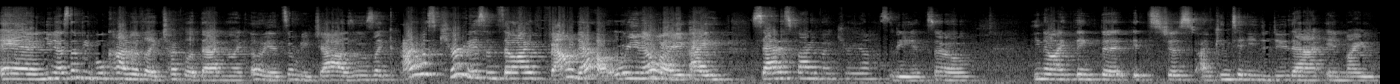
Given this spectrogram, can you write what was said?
And you know, some people kind of like chuckle at that and like, oh, you had so many jobs. And I was like, I was curious, and so I found out. Or you know, I, I satisfied my curiosity, and so you know, I think that it's just I've continued to do that in my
